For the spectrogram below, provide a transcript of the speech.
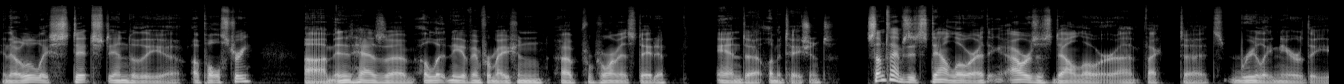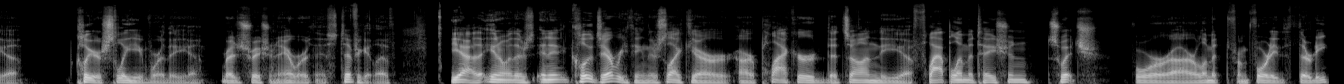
and they're literally stitched into the uh, upholstery. Um, and it has a, a, litany of information, uh, performance data, and uh, limitations. Sometimes it's down lower. I think ours is down lower. Uh, in fact, uh, it's really near the uh, clear sleeve where the registration and airworthiness certificate live. Yeah, you know, there's and it includes everything. There's like our our placard that's on the flap limitation switch for our limit from 40 to 30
